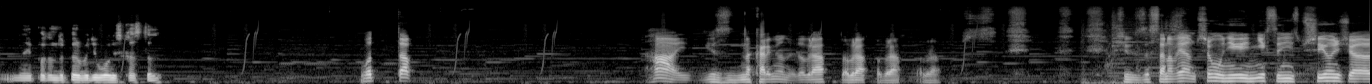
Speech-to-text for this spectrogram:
No i potem dopiero będzie Wallis Castle. What the... Aha, jest nakarmiony, dobra, dobra, dobra, dobra. Się zastanawiałem, czemu nie, nie chcę nic przyjąć, a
